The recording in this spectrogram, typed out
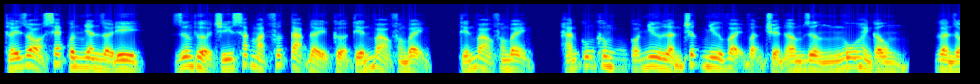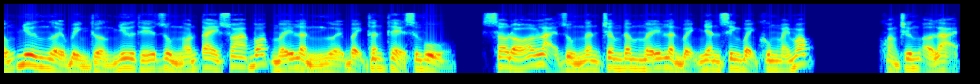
Thấy dò xét quân nhân rời đi, dương thừa chí sắc mặt phức tạp đẩy cửa tiến vào phòng bệnh, tiến vào phòng bệnh, hắn cũng không có như lần trước như vậy vận chuyển âm dương ngũ hành công gần giống như người bình thường như thế dùng ngón tay xoa bóp mấy lần người bệnh thân thể sưng vụ, sau đó lại dùng ngân châm đâm mấy lần bệnh nhân sinh bệnh khung máy móc. Khoảng trưng ở lại,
